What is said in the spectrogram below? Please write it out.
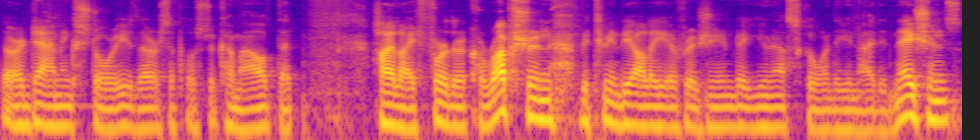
there are damning stories that are supposed to come out that highlight further corruption between the Aliyev regime, the UNESCO, and the United Nations.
